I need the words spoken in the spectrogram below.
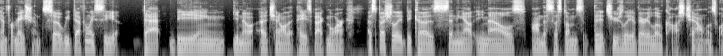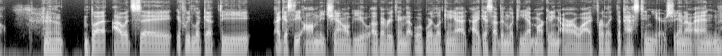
information so we definitely see that being you know a channel that pays back more especially because sending out emails on the systems it's usually a very low cost channel as well mm-hmm. but i would say if we look at the I guess the omni-channel view of everything that we're looking at. I guess I've been looking at marketing ROI for like the past 10 years, you know, and mm-hmm.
